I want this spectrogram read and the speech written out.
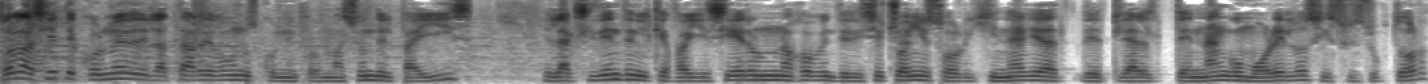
Son las 7 con 9 de la tarde, vámonos con información del país. El accidente en el que fallecieron una joven de 18 años originaria de Tlaltenango, Morelos, y su instructor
